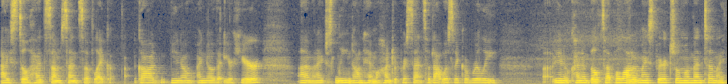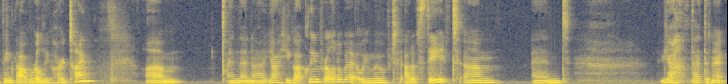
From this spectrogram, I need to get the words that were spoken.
I still had some sense of like, God, you know, I know that you're here. Um, and I just leaned on Him 100%. So that was like a really, uh, you know, kind of built up a lot of my spiritual momentum. I think that really hard time. Um, and then, uh, yeah, he got clean for a little bit. We moved out of state. Um, and yeah, that didn't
